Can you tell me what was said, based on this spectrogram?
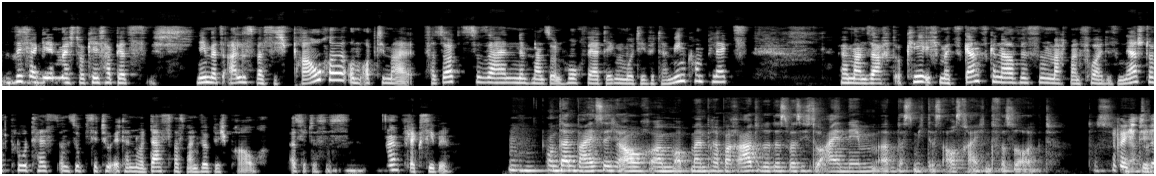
sicher gehen möchte, okay, ich habe jetzt, ich nehme jetzt alles, was ich brauche, um optimal versorgt zu sein, nimmt man so einen hochwertigen Multivitaminkomplex wenn man sagt, okay, ich möchte es ganz genau wissen, macht man vorher diesen Nährstoffbluttest und substituiert dann nur das, was man wirklich braucht. Also das ist mhm. ne, flexibel. Mhm. Und dann weiß ich auch, ähm, ob mein Präparat oder das, was ich so einnehme, ähm, dass mich das ausreichend versorgt. Das Richtig.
